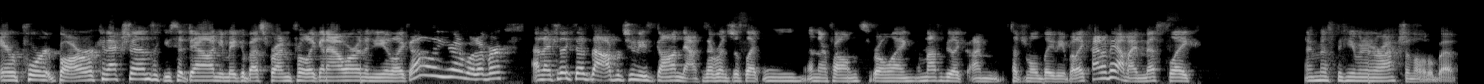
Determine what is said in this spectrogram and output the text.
airport bar connections. Like you sit down, you make a best friend for like an hour, and then you're like, oh, you're whatever. And I feel like that the opportunity's gone now because everyone's just like mm, on their phones scrolling. I'm not to be like I'm such an old lady, but I kind of am. I miss like I miss the human interaction a little bit.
